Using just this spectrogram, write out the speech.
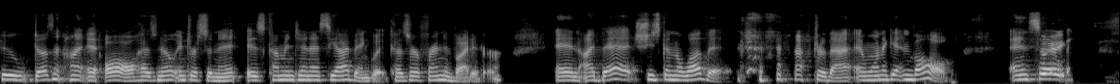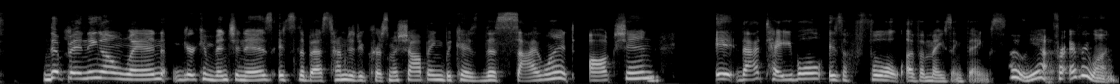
who doesn't hunt at all, has no interest in it, is coming to an SCI banquet because her friend invited her. And I bet she's going to love it after that and want to get involved. And so, Okay. Depending on when your convention is, it's the best time to do Christmas shopping because the silent auction, it that table is full of amazing things. oh yeah, for everyone.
